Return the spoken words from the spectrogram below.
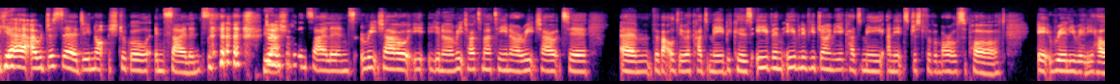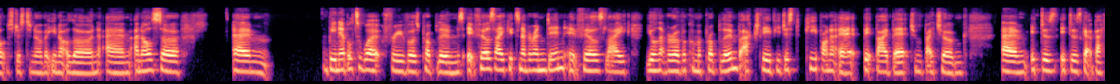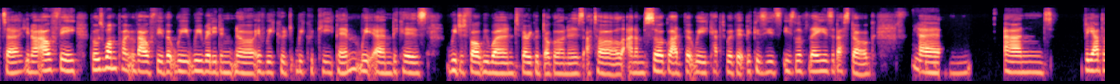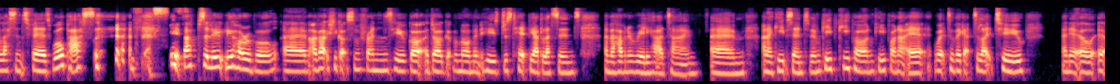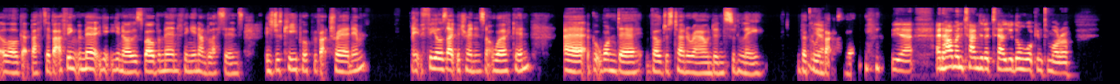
Yeah i would just say do not struggle in silence. Don't struggle in silence. Reach out you know reach out to martina or reach out to um the that'll do academy because even even if you join the academy and it's just for the moral support it really really helps just to know that you're not alone. Um and also um being able to work through those problems it feels like it's never ending. It feels like you'll never overcome a problem but actually if you just keep on at it bit by bit chunk by chunk um it does it does get better. You know alfie there was one point with alfie that we we really didn't know if we could we could keep him. We um because we just thought we weren't very good dog owners at all. And i'm so glad that we kept with it because he's he's lovely. He's the best dog. Yeah. Um, and the adolescence phase will pass. Yes. it's absolutely horrible. Um, I've actually got some friends who've got a dog at the moment who's just hit the adolescence and they're having a really hard time. Um, and I keep saying to them, keep keep on, keep on at it, wait till they get to like two and it'll it'll all get better. But I think the main, you know, as well, the main thing in adolescence is just keep up with that training. It feels like the training's not working. Uh, but one day they'll just turn around and suddenly they're coming yeah. back to it. yeah. And how many times did I tell you don't walk him tomorrow?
